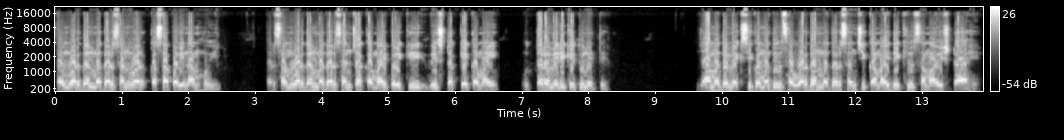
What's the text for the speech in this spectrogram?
संवर्धन मदरसनवर कसा परिणाम होईल? तर संवर्धन मदरसनच्या कमाईपैकी वीस टक्के कमाई उत्तर अमेरिकेतून येते. ज्यामध्ये मेक्सिको मधील संवर्धन मदरसनची कमाई देखील समाविष्ट आहे.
